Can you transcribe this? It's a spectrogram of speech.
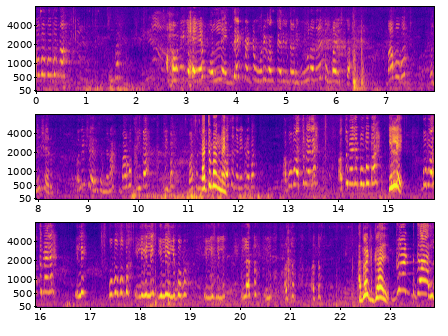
ಬೂಬು ಬೂಬು ಬಾ ಅವನಿಗೆ ಫುಲ್ ಎಕ್ಸೈಟ್ಮೆಂಟ್ ಊರಿಗೆ ಹೋಗ್ತಾ ಇದೀವಿ ಅಂತ ಅವ್ರಿಗೆ. ಊರಂದ್ರೆ ತುಂಬ ಇಷ್ಟ. ಬಾ ಬೂಬು ಒಂದು ನಿಮಿಷ ಇರು. ಒಂದು ನಿಮಿಷ ಇರು ಸಂಜನಾ. ಬಾ ಬಾ. ಇಲ್ಲಿ ಬಾ ಇಲ್ಲಿ ಬಾ. ಬಾ ಸಂಜನಾ ಹತ್ತು ಮಗ್ನೆ. ಬಾ ಸಂಜನಾ ಈ ಕಡೆ ಬಾ ಆ ಬೂಬು ಹತ್ತು ಮೇಲೆ ಹತ್ತು ಮೇಲೆ ಬೂಬು ಬಾ ಇಲ್ಲಿ ಬೂಬು ಹತ್ತು ಮೇಲೆ ಇಲ್ಲಿ ಬೂಬು ಬೂಬು ಇಲ್ಲಿ ಇಲ್ಲಿ ಇಲ್ಲಿ ಇಲ್ಲಿ ಬೂಬು ಇಲ್ಲಿ ಇಲ್ಲಿ ಇಲ್ಲ ಹತ್ತು ಇಲ್ಲಿ ಹತ್ತು ಹತ್ತು ಗುಡ್ ಗರ್ಲ್ ಗುಡ್ ಗರ್ಲ್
